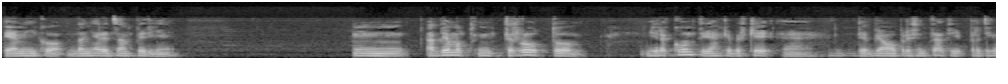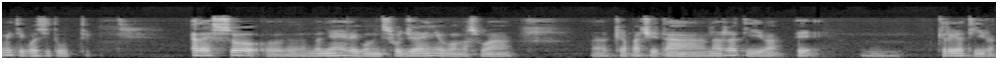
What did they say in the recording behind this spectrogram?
e amico Daniele Zamperini. Mm, abbiamo interrotto i racconti anche perché eh, li abbiamo presentati praticamente quasi tutti. Adesso eh, Daniele con il suo genio, con la sua eh, capacità narrativa e mh, mm, creativa,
